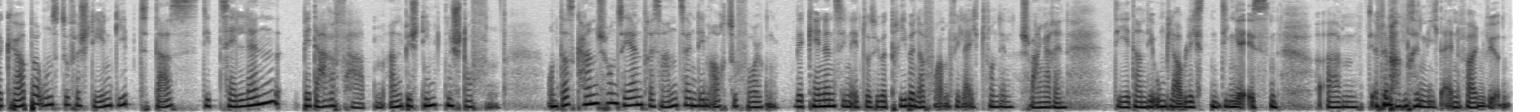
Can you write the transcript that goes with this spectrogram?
der Körper uns zu verstehen gibt, dass die Zellen Bedarf haben an bestimmten Stoffen. Und das kann schon sehr interessant sein, dem auch zu folgen. Wir kennen es in etwas übertriebener Form vielleicht von den Schwangeren, die dann die unglaublichsten Dinge essen, ähm, die einem anderen nicht einfallen würden.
